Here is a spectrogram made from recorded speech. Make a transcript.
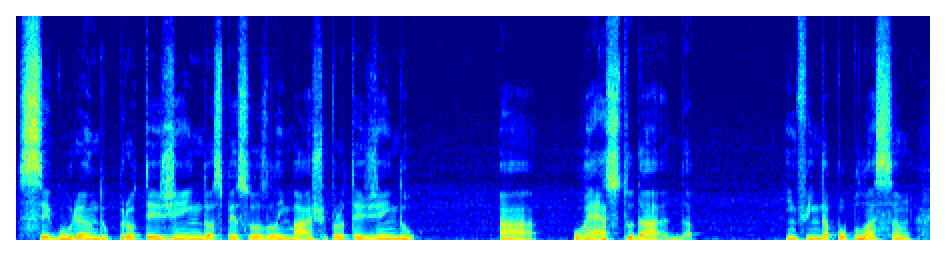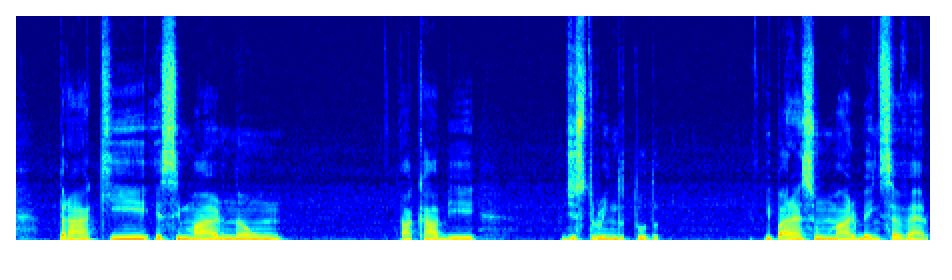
segurando, protegendo as pessoas lá embaixo, protegendo a, o resto da, da enfim, da população para que esse mar não acabe destruindo tudo. E parece um mar bem severo.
